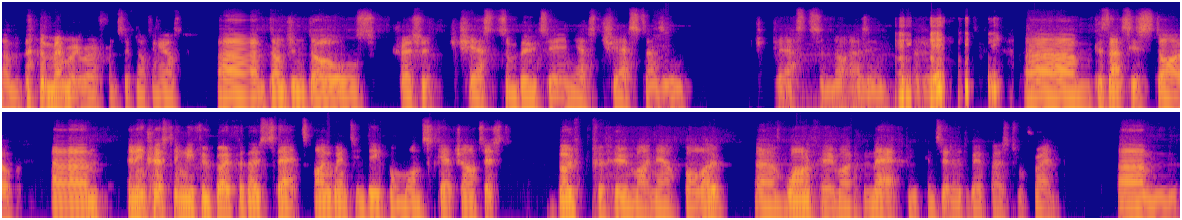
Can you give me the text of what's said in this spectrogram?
a, a memory reference, if nothing else. Um, Dungeon Dolls, Treasure Chests and Booty, and yes, chests as in chests and not as in treasure because that's his style. Um, and interestingly, through both of those sets, I went in deep on one sketch artist, both of whom I now follow, um, one of whom I've met and considered to be a personal friend. Um,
